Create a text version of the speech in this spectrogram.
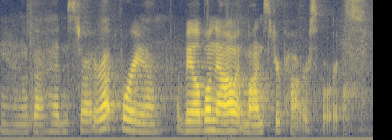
And I'll go ahead and start her up for you. Available now at Monster Power Sports.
